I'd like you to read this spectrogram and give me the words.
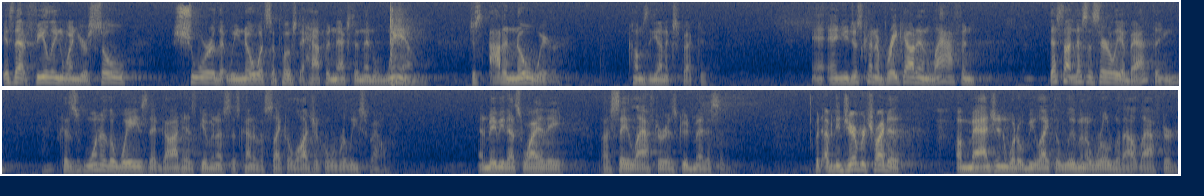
it's that feeling when you're so sure that we know what's supposed to happen next, and then wham, just out of nowhere comes the unexpected. And, and you just kind of break out and laugh, and that's not necessarily a bad thing? Because one of the ways that God has given us is kind of a psychological release valve. And maybe that's why they uh, say laughter is good medicine. But I mean, did you ever try to imagine what it would be like to live in a world without laughter?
